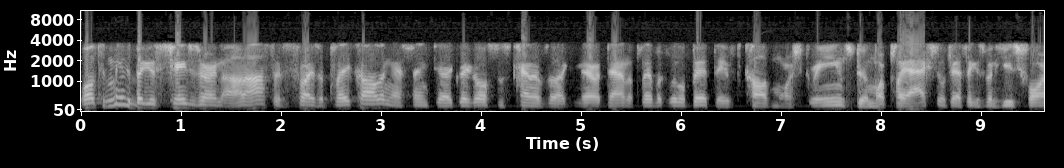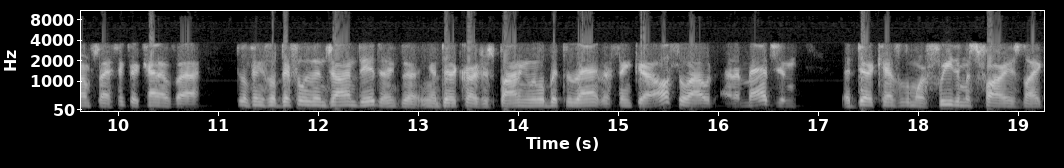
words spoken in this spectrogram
Well, to me, the biggest changes are on offense as far as the play calling. I think uh, Greg Olson's kind of uh, narrowed down the playbook a little bit. They've called more screens, doing more play action, which I think has been huge for him. So I think they're kind of uh, doing things a little differently than Jon did. I think the, you know Derek is responding a little bit to that. I think uh, also I would I'd imagine that Derek has a little more freedom as far as like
